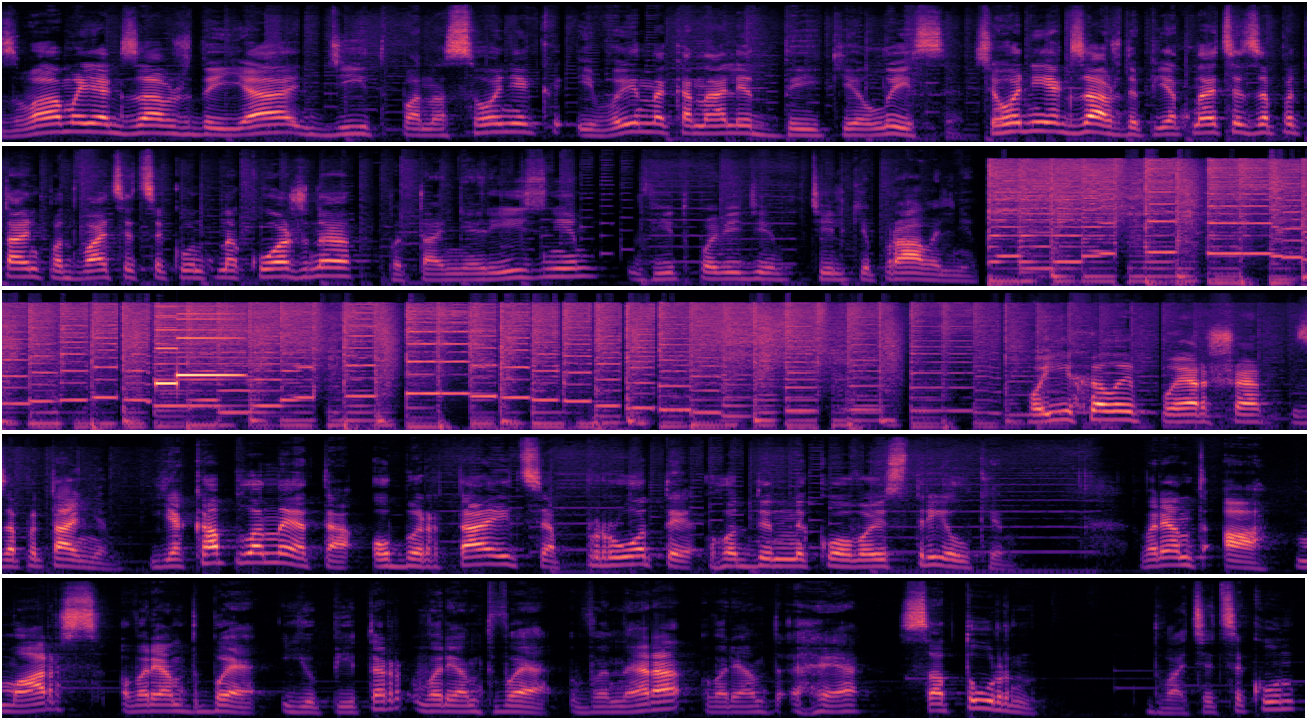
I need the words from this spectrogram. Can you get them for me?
З вами, як завжди, я, дід Панасонік, і ви на каналі Дикі Лиси. Сьогодні, як завжди, 15 запитань по 20 секунд на кожне. Питання різні, відповіді тільки правильні. Поїхали. Перше запитання: яка планета обертається проти годинникової стрілки? Варіант А Марс, варіант Б Юпітер, варіант В Венера, варіант Г Сатурн. 20 секунд.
